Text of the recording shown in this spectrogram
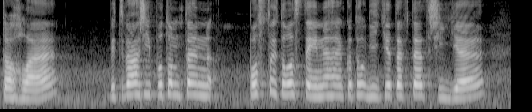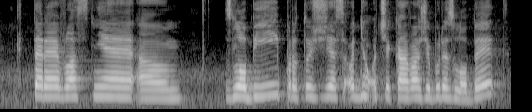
tohle vytváří potom ten postoj toho stejného jako toho dítěte v té třídě, které vlastně um, zlobí, protože se od něho očekává, že bude zlobit.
